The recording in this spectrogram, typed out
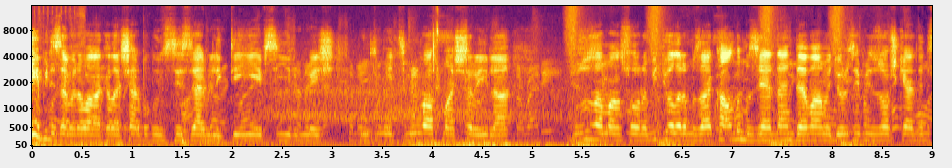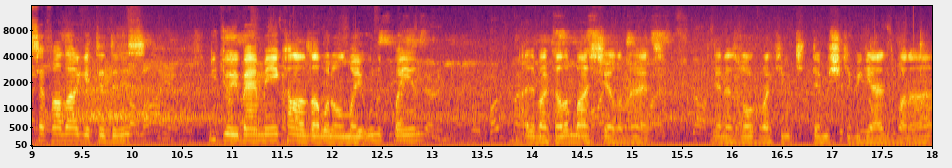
Hepinize merhaba arkadaşlar. Bugün sizler birlikte EFC 25 Ultimate Team Rivals maçlarıyla uzun zaman sonra videolarımıza kaldığımız yerden devam ediyoruz. Hepiniz hoş geldiniz, sefalar getirdiniz. Videoyu beğenmeyi, kanala abone olmayı unutmayın. Hadi bakalım başlayalım. Evet. Yine zor rakibi kitlemiş gibi geldi bana.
